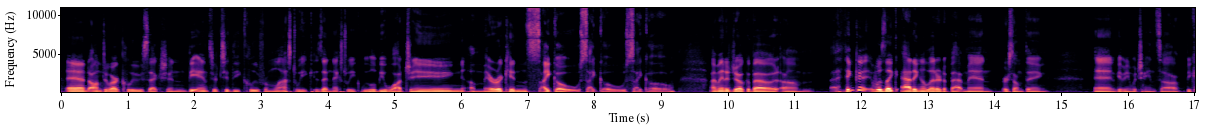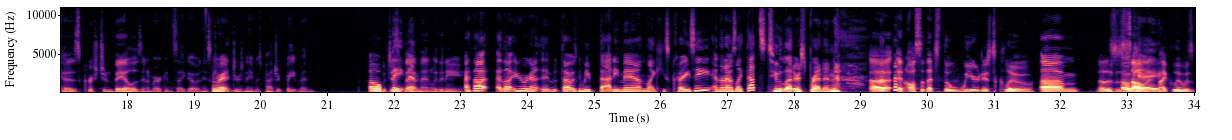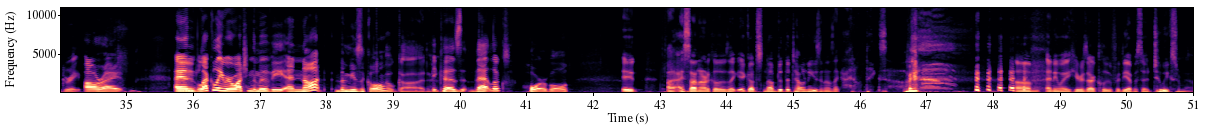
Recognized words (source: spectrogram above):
And on to our clue section. The answer to the clue from last week is that next week we will be watching American Psycho. Psycho, Psycho. I made a joke about, um, I think it was like adding a letter to Batman or something and giving him a chainsaw because Christian Bale is in American Psycho and his Right. character's name is Patrick Bateman, Oh, which Bateman. is Batman with an E. I thought I thought you were gonna it, thought it was gonna be Batty Man, like he's crazy, and then I was like, that's two letters, Brennan. uh, and also, that's the weirdest clue. um, No, this is Okay. solid. My clue was great. all right. And, And- luckily, we were watching the movie and not the musical Oh, God. because that looks horrible. it I, I saw an article that was like it got snubbed at the Tonys, and I was like, I don't think so. um. Anyway, here's our clue for the episode two weeks from now.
